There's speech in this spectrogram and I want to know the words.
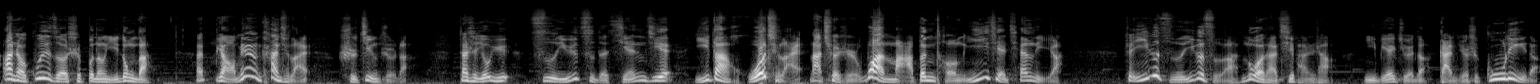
按照规则是不能移动的，哎，表面看起来是静止的，但是由于子与子的衔接，一旦活起来，那却是万马奔腾，一泻千里呀。这一个子一个子啊，落在棋盘上，你别觉得感觉是孤立的，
